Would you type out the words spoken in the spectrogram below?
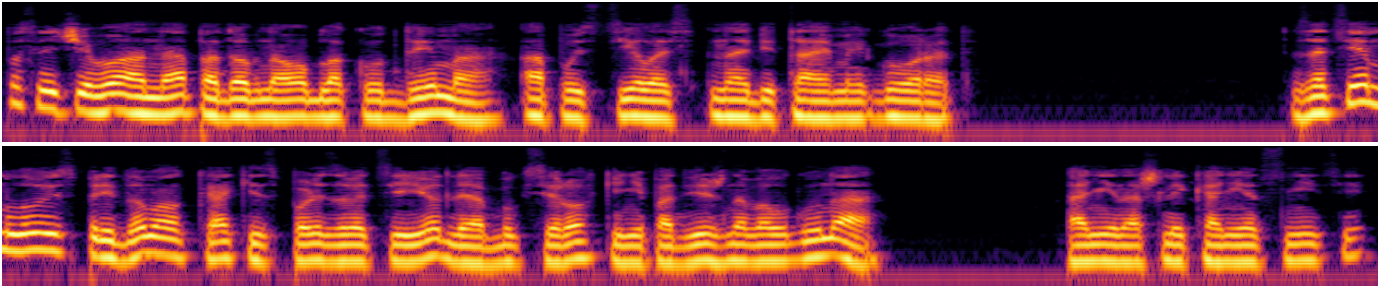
после чего она, подобно облаку дыма, опустилась на обитаемый город. Затем Луис придумал, как использовать ее для буксировки неподвижного лгуна. Они нашли конец нити,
